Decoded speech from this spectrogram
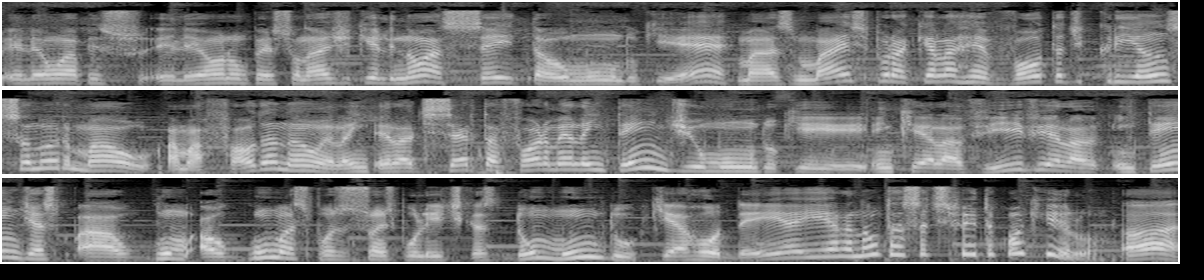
ele é uma pessoa, ele é um personagem que ele não aceita o mundo que é, mas mais por aquela revolta de criança normal. A Mafalda não, ela, ela de certa forma ela entende o mundo que, em que ela vive, ela entende as, algum, algumas posições políticas do mundo que a rodeia e ela não tá satisfeita com aquilo. Ó,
